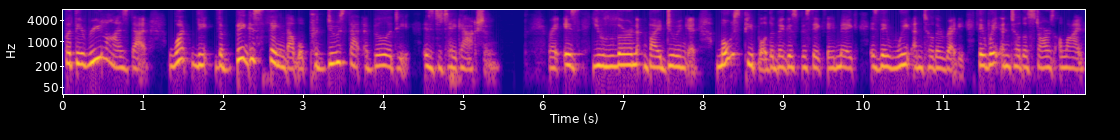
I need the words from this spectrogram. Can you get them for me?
But they realize that what the, the biggest thing that will produce that ability is to take action right? Is you learn by doing it. Most people, the biggest mistake they make is they wait until they're ready. They wait until the stars align.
